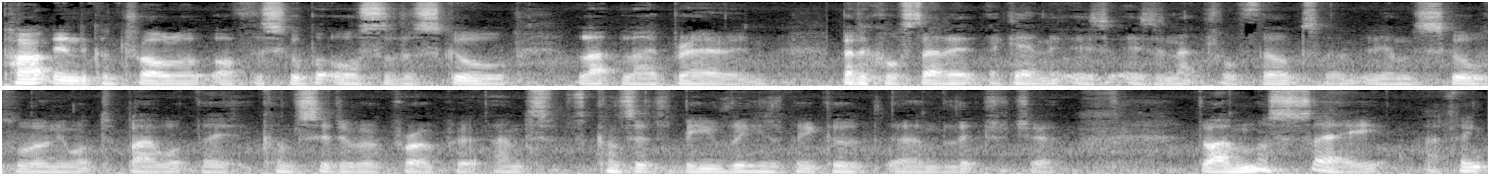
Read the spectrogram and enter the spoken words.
partly in the control of, the school, but also the school li- librarian. But of course, that again is, is a natural filter. You know, schools will only want to buy what they consider appropriate and consider to be reasonably good um, literature. Though I must say, I think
